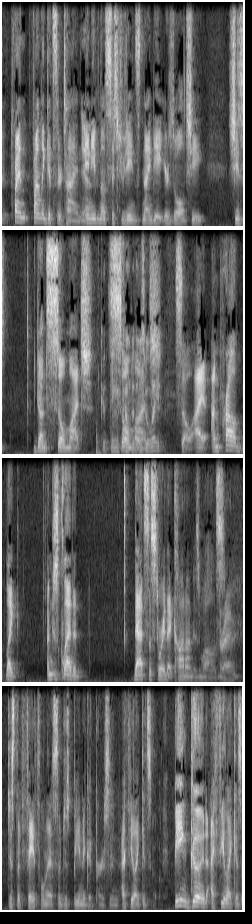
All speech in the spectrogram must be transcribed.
they're fin- finally gets their time Yeah. and even though sister jean's 98 years old she she's done so much Good things so come to those who much. wait. so i i'm proud like i'm just glad that that's the story that caught on as well is Right. Just the faithfulness of just being a good person i feel like it's being good i feel like is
